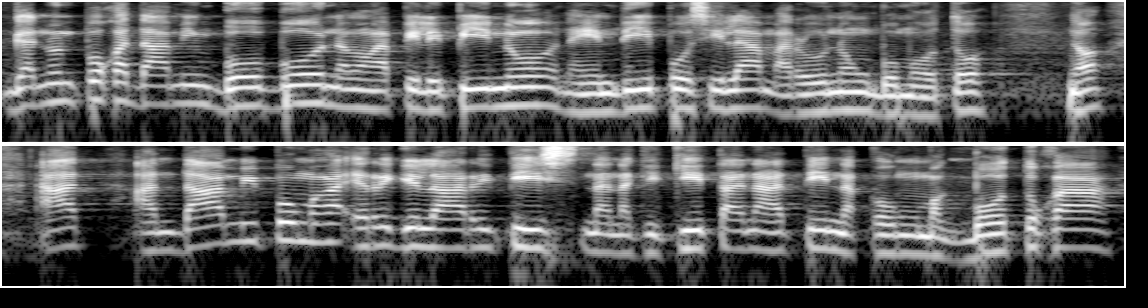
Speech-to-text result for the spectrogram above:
ganun po kadaming bobo ng mga Pilipino na hindi po sila marunong bumoto, no? At ang dami pong mga irregularities na nakikita natin na kung magboto ka,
